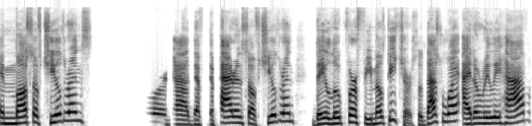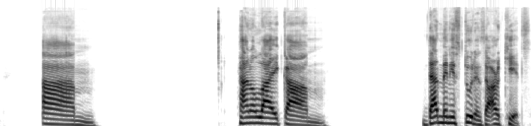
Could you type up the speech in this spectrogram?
and most of children's or the, the, the parents of children they look for female teachers. So that's why I don't really have um kind of like um that many students that are kids.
